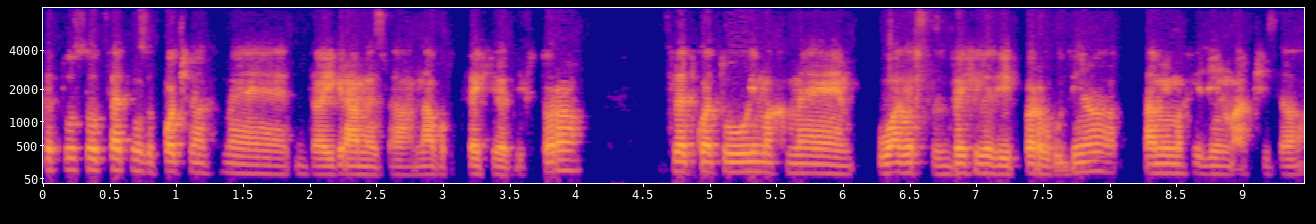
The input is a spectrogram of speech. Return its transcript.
като съответно започнахме да играме за набор 2002, след което имахме лагер с 2001 година, там имах един матч за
